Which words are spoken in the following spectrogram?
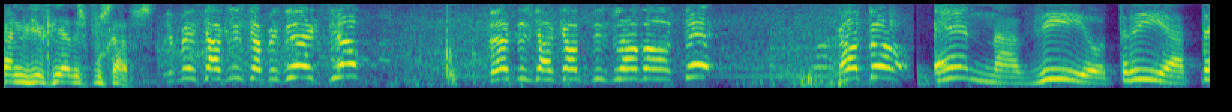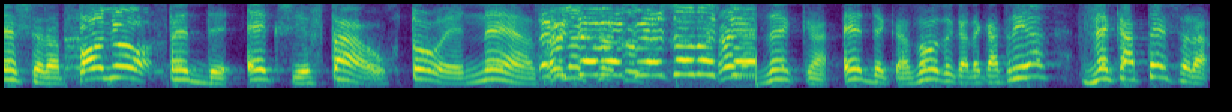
Κάνει 2.000 push-ups. Η μέση αγγλίση επιδέξια. Θέσεις για κάμψη λάβα. Τε. Κάτω. Ένα, δύο, τρία, τέσσερα, Πάνω. πέντε, έξι, εφτά, οχτώ, εννέα, Εμείς δεν κουραζόμαστε. δέκα, έντεκα, δώδεκα, δεκατρία, δεκατέσσερα.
